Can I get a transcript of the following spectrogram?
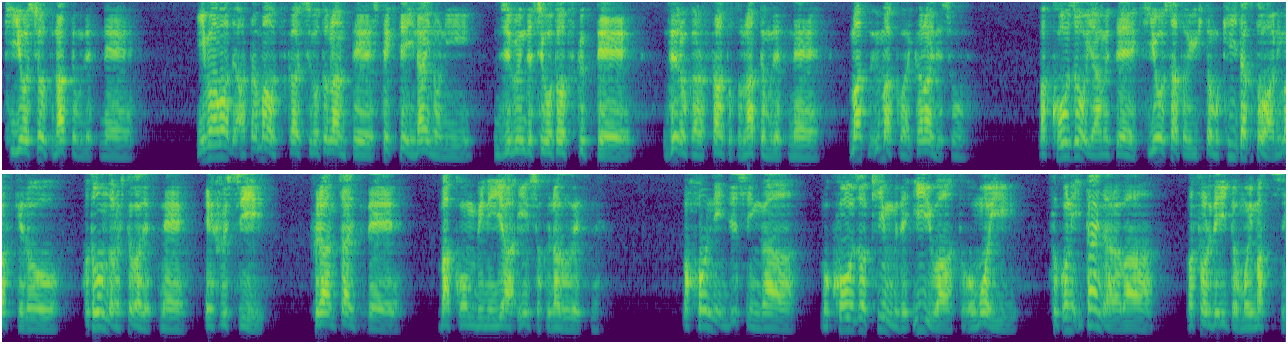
起業しようとなってもですね、今まで頭を使う仕事なんてしてきていないのに、自分で仕事を作ってゼロからスタートとなってもですね、まずうまくはいかないでしょうね。まあ、工場を辞めて起業したという人も聞いたことはありますけどほとんどの人がですね FC フランチャイズで、まあ、コンビニや飲食などですね、まあ、本人自身がもう工場勤務でいいわと思いそこにいたいならば、まあ、それでいいと思いますし、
